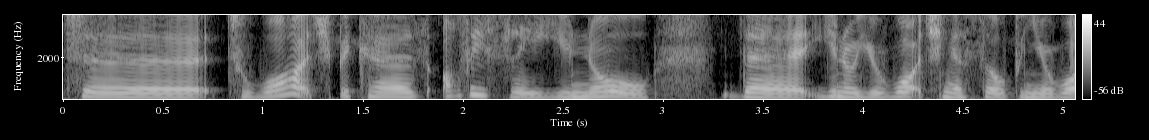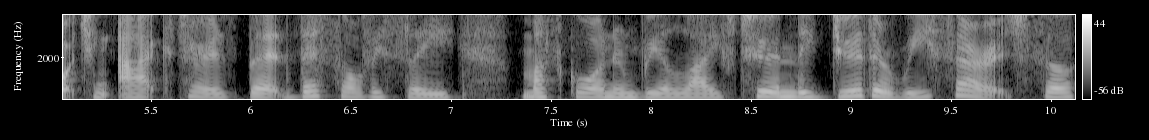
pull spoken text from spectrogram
to to watch because obviously you know the you know you're watching a soap and you're watching actors, but this obviously must go on in real life too, and they do their research. So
